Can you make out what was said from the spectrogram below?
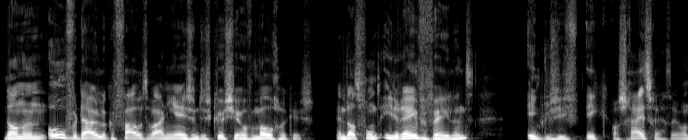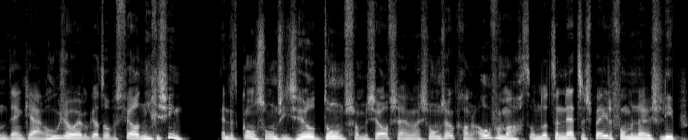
dan een overduidelijke fout waar niet eens een discussie over mogelijk is. En dat vond iedereen vervelend, inclusief ik als scheidsrechter. Want ik denk, ja, hoezo heb ik dat op het veld niet gezien? En dat kon soms iets heel doms van mezelf zijn, maar soms ook gewoon overmacht, omdat er net een speler voor mijn neus liep.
